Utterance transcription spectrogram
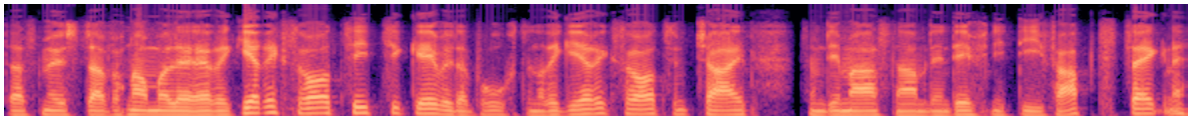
das müsste einfach nochmal eine Regierungsratssitzung geben, weil da braucht einen Regierungsratsentscheid, um die Maßnahmen dann definitiv abzuzeichnen.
